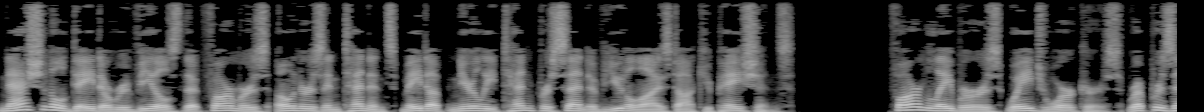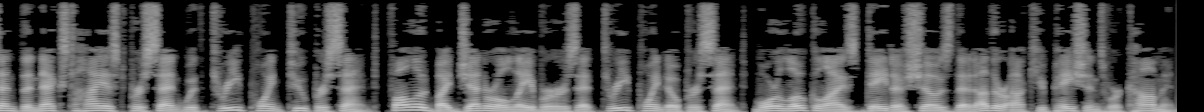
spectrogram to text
National data reveals that farmers owners and tenants made up nearly 10% of utilized occupations. Farm laborers wage workers represent the next highest percent with 3.2%, followed by general laborers at 3.0%. More localized data shows that other occupations were common.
